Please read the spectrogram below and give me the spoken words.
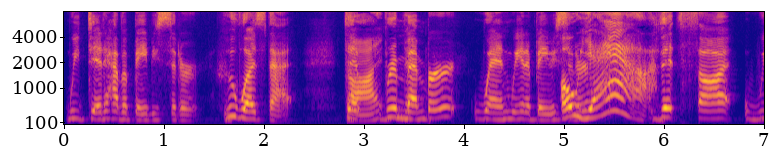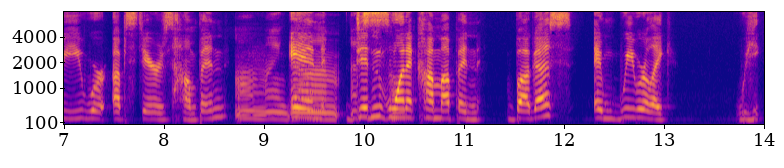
we did have a babysitter. Who was that? That remember when we had a oh, babysitter? Oh yeah. That thought we were upstairs humping Oh my god. and that's didn't so- want to come up and bug us, and we were like, "We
